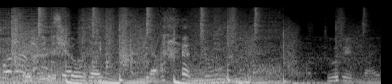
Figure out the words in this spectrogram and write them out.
Footballerei. ja, du, du den Wein.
